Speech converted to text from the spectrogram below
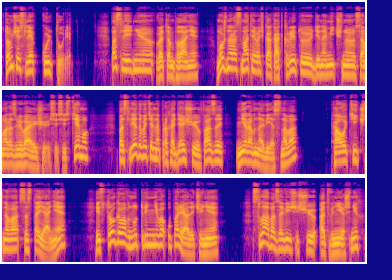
в том числе к культуре. Последнюю в этом плане можно рассматривать как открытую, динамичную, саморазвивающуюся систему, последовательно проходящую фазы неравновесного, хаотичного состояния и строгого внутреннего упорядочения – слабо зависящую от внешних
